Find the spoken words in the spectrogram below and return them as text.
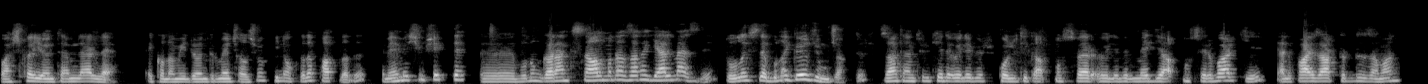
başka yöntemlerle ekonomiyi döndürmeye çalışmak bir noktada patladı. Mehmet Şimşek de e, bunun garantisini almadan zaten gelmezdi. Dolayısıyla buna göz yumacaktır. Zaten Türkiye'de öyle bir politik atmosfer, öyle bir medya atmosferi var ki yani faiz arttırdığı zaman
